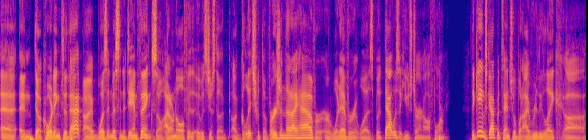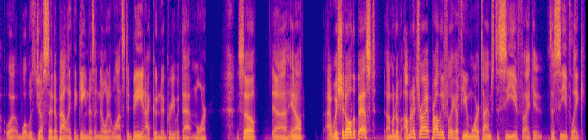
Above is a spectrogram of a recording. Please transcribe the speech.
Uh, and according to that, I wasn't missing a damn thing. So I don't know if it, it was just a, a glitch with the version that I have or, or whatever it was, but that was a huge turn off for me. The game's got potential, but I really like uh, what, was just said about like the game doesn't know what it wants to be, and I couldn't agree with that more. So, uh, you know, I wish it all the best. I'm gonna I'm gonna try it probably for like a few more times to see if I can to see if like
